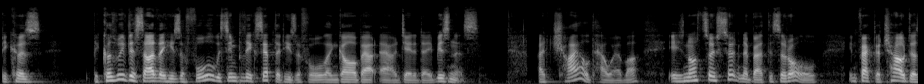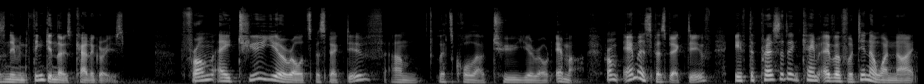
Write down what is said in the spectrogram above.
because because we've decided that he's a fool, we simply accept that he's a fool and go about our day to day business. A child, however, is not so certain about this at all. In fact, a child doesn't even think in those categories. From a two year old's perspective, um, let's call our two year old Emma. From Emma's perspective, if the president came over for dinner one night,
